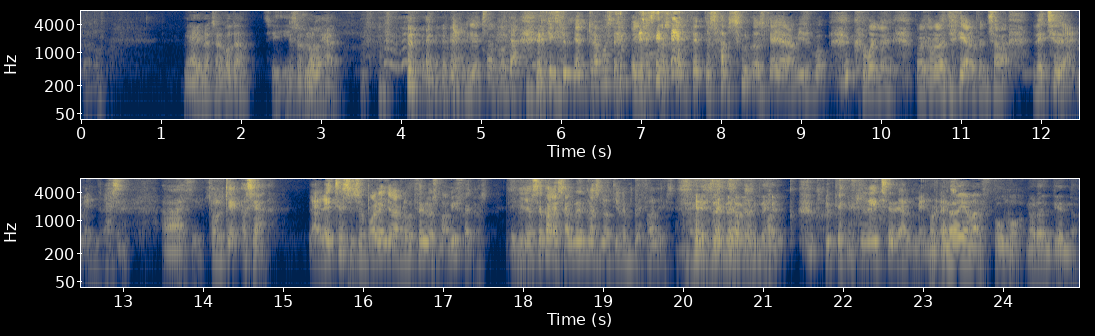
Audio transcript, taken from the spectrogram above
claro. ¿Mear y no echar gota? Sí. Eso es ¿no? no mear. Ya entramos en estos conceptos absurdos que hay ahora mismo, como el de, por ejemplo, el otro día lo pensaba, leche de almendras. Ah, sí. Porque, o sea, la leche se supone que la producen los mamíferos. Y que yo sepa, las almendras no tienen pezones. Exactamente. Porque es leche de ¿Por almendras. qué no lo llaman zumo? No lo entiendo.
